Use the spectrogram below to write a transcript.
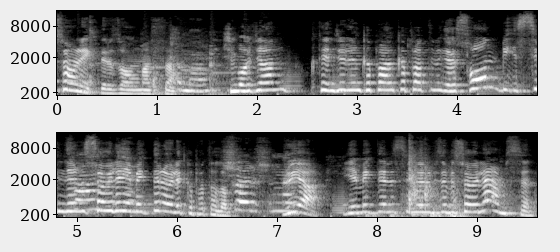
sonra ekleriz olmazsa. Tamam. Şimdi ocağın tencerenin kapağını kapattığına göre son bir isimlerini söyle yemekleri öyle kapatalım. Şöyle şunları. Rüya yemeklerin isimlerini bize bir söyler misin?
